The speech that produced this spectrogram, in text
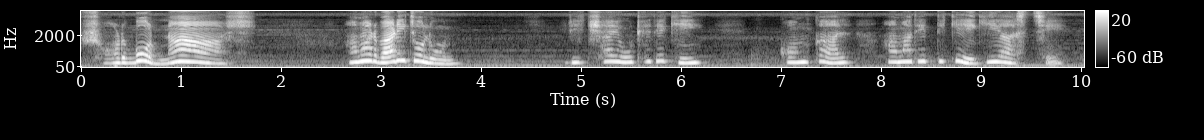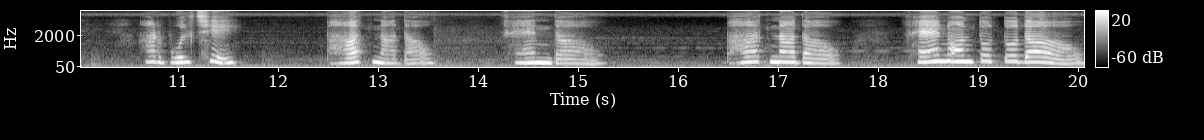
সর্বনাশ! আমার বাড়ি চলুন। রিকশায় উঠে দেখি কঙ্কাল আমাদের দিকে এগিয়ে আসছে আর বলছে, ভাত না দাও, ফ্যান দাও, ভাত না দাও, ফ্যান অন্তত দাও।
